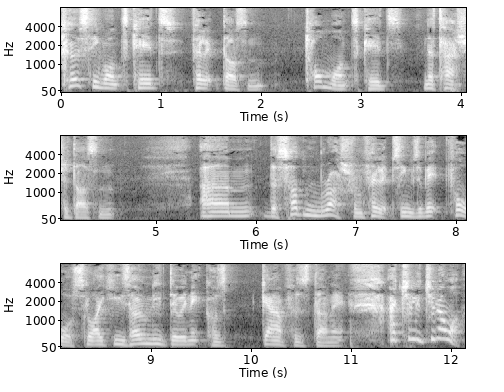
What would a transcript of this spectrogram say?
Kirsty wants kids, Philip doesn't. Tom wants kids, Natasha doesn't. Um, the sudden rush from Philip seems a bit forced, like he's only doing it because Gav has done it. Actually, do you know what?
